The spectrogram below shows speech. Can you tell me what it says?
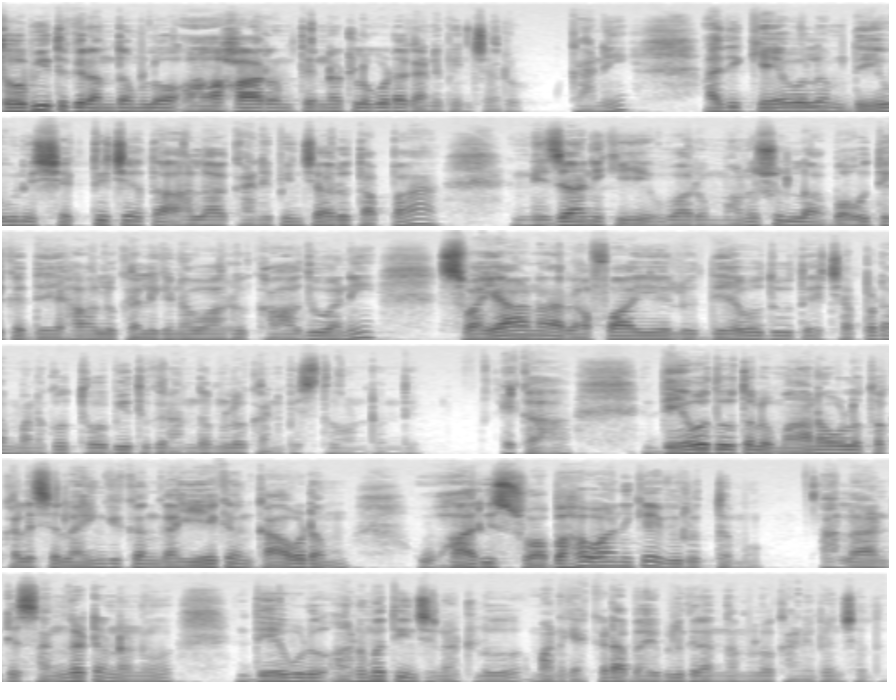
తోబీత్ గ్రంథంలో ఆహారం తిన్నట్లు కూడా కనిపించారు. కానీ అది కేవలం దేవుని శక్తి చేత అలా కనిపించారు తప్ప నిజానికి వారు మనుషుల్లా భౌతిక దేహాలు కలిగిన వారు కాదు అని స్వయాన రఫాయేలు దేవదూతే చెప్పడం మనకు తోబీతు గ్రంథంలో కనిపిస్తూ ఉంటుంది. ఇక దేవదూతలు మానవులతో కలిసి లైంగికంగా ఏకం కావడం వారి స్వభావానికే విరుద్ధము. అలాంటి సంఘటనను దేవుడు అనుమతించినట్లు మనకెక్కడ బైబిల్ గ్రంథంలో కనిపించదు.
